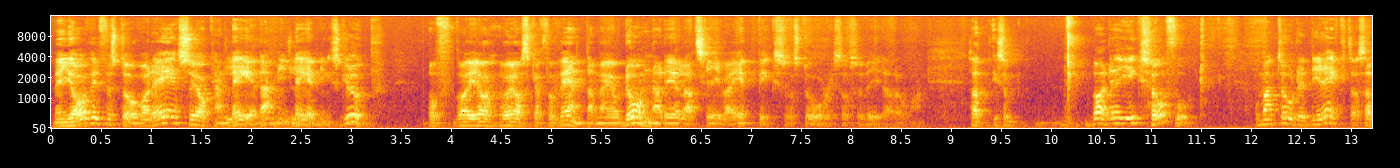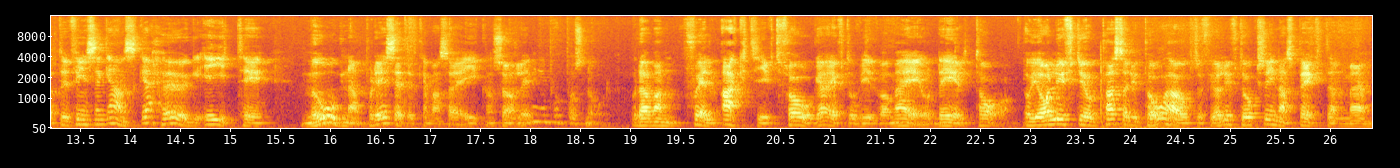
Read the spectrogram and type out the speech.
Men jag vill förstå vad det är så jag kan leda min ledningsgrupp. Och vad jag, vad jag ska förvänta mig av dem när det gäller att skriva epics och stories och så vidare. Då. Så att liksom, bara det gick så fort. Och man tog det direkt. Då, så att det finns en ganska hög IT mognad på det sättet kan man säga i koncernledningen på Postnord. Och där man själv aktivt frågar efter och vill vara med och delta. Och jag lyfte och passade ju på här också, för jag lyfte också in aspekten med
